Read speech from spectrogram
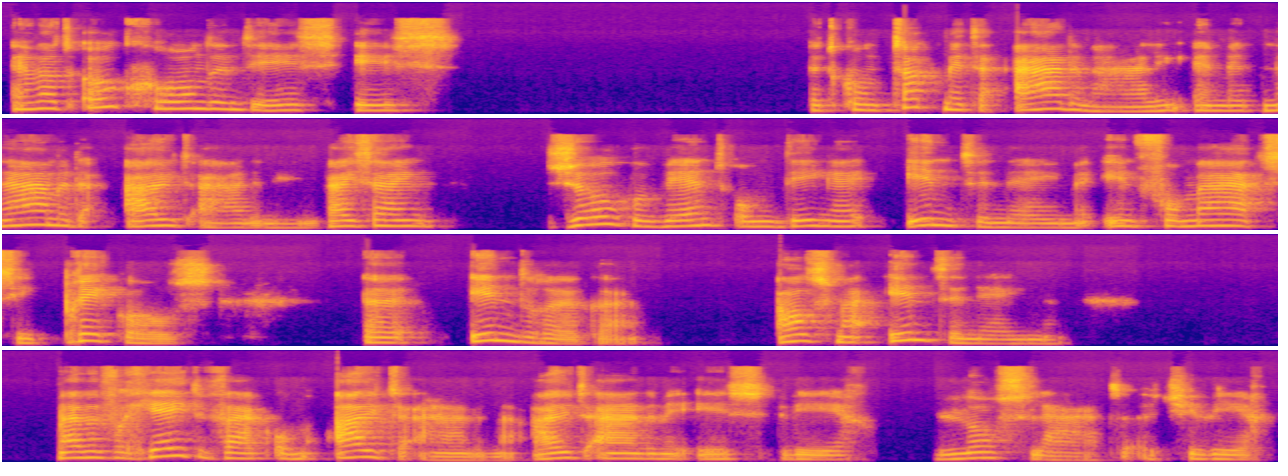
En wat ook grondend is, is het contact met de ademhaling en met name de uitademing. Wij zijn zo gewend om dingen in te nemen, informatie, prikkels, uh, indrukken, alsmaar in te nemen. Maar we vergeten vaak om uit te ademen. Uitademen is weer loslaten, het je weer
